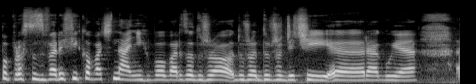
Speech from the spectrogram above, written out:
po prostu zweryfikować na nich, bo bardzo dużo, dużo, dużo dzieci e, reaguje e,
